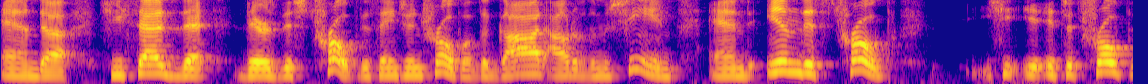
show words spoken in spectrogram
and uh, he says that there's this trope, this ancient trope of the God out of the machine. And in this trope, he, it's a trope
